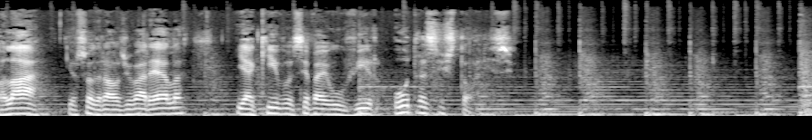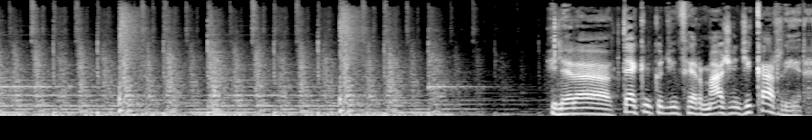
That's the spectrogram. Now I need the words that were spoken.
Olá, eu sou Drauzio Varela e aqui você vai ouvir outras histórias. Ele era técnico de enfermagem de carreira.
